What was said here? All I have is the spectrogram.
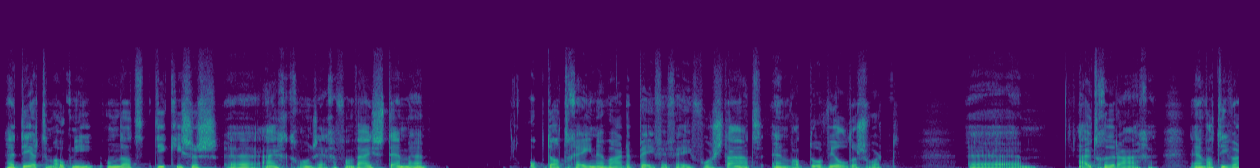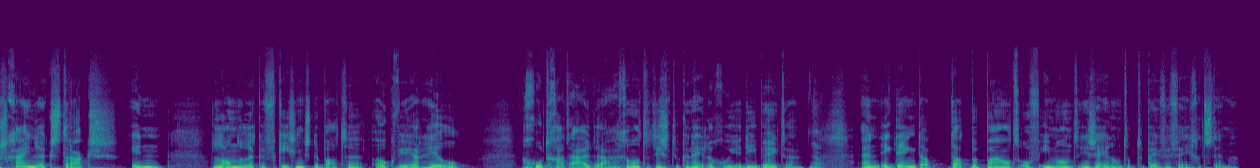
het deert hem ook niet, omdat die kiezers uh, eigenlijk gewoon zeggen van wij stemmen op datgene waar de PVV voor staat en wat door Wilders wordt uh, uitgedragen. En wat die waarschijnlijk straks in landelijke verkiezingsdebatten ook weer heel goed gaat uitdragen. Want het is natuurlijk een hele goede debater. Ja. En ik denk dat dat bepaalt of iemand in Zeeland op de PVV gaat stemmen.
